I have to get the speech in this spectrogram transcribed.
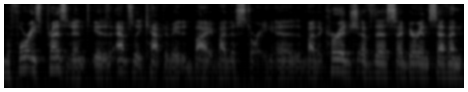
before he's president, is absolutely captivated by, by this story, uh, by the courage of the Siberian Seven,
